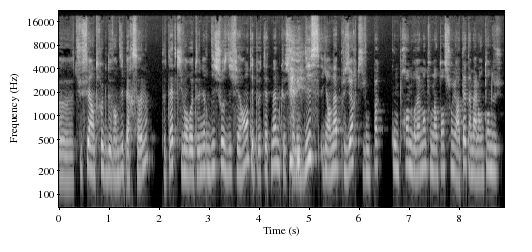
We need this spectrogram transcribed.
euh, tu fais un truc devant 10 personnes, peut-être qu'ils vont retenir 10 choses différentes et peut-être même que sur les 10, il y en a plusieurs qui vont pas comprendre vraiment ton intention. Il y aura peut-être un malentendu.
